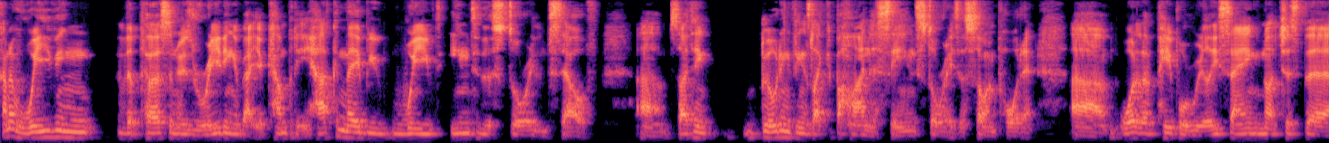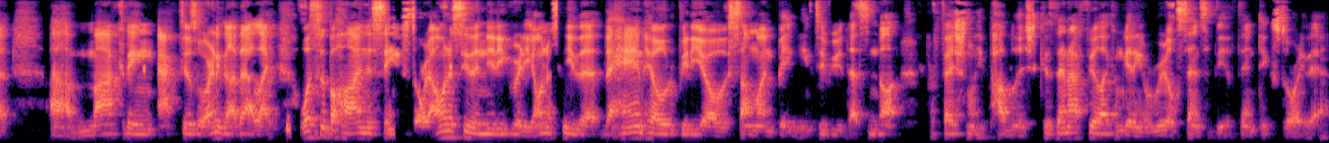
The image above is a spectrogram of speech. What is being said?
kind of weaving the person who's reading about your company. How can they be weaved into the story themselves? Um, so, I think building things like behind the scenes stories are so important. Um, what are the people really saying? Not just the um, marketing actors or anything like that. Like, what's the behind the scenes story? I want to see the nitty gritty. I want to see the the handheld video of someone being interviewed that's not professionally published because then I feel like I'm getting a real sense of the authentic story there.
